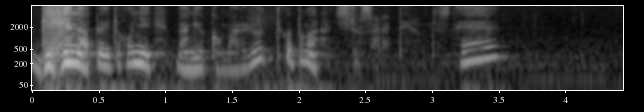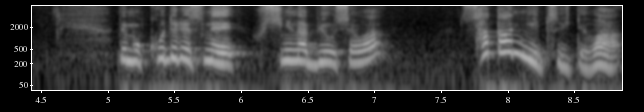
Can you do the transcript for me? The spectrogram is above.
ゲヘナというところに投げ込まれるってことが記されているんですね。でもここでですね不思議な描写はサタンについては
